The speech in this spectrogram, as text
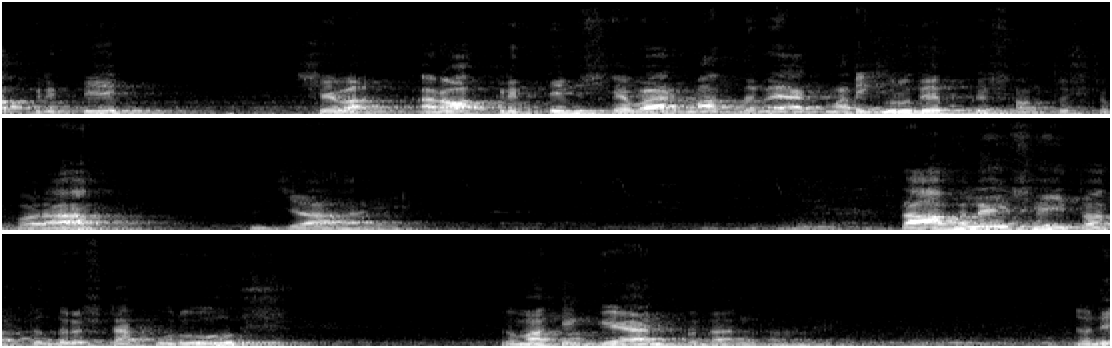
অকৃত্রিম সেবা। আর অকৃত্রিম সেবার মাধ্যমে একমাত্র গুরুদেবকে সন্তুষ্ট করা যায়। তাহলেই সেই তত্ত্বদ্রষ্টা পুরুষ তোমাকে জ্ঞান প্রদান করবে যদি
